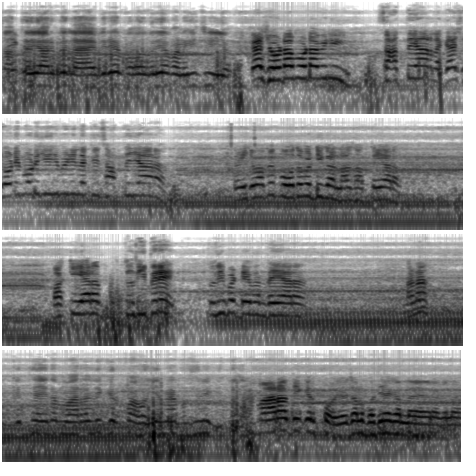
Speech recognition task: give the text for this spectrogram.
7000 ਰੁਪਏ ਲਾਇਆ ਵੀਰੇ ਬਹੁਤ ਵਧੀਆ ਬਣ ਗਈ ਚੀਜ਼। ਕਹ ਛੋਟਾ ਮੋਟਾ ਵੀ ਨਹੀਂ 7000 ਲੱਗਾ ਛੋਟੀ ਮੋਟੀ ਚੀਜ਼ ਵੀ ਨਹੀਂ ਲੱਗੀ 7000 ਸਹੀ ਜਵਾਬ ਹੈ ਬਹੁਤ ਵੱਡੀ ਗੱਲ ਆ 7000 ਬਾਕੀ ਯਾਰ ਕੁਲਦੀਪ ਵੀਰੇ ਤੁਸੀਂ ਵੱਡੇ ਬੰਦੇ ਯਾਰ ਹਨਾ? ਕਿੱਥੇ ਇਹ ਤਾਂ ਮਹਾਰਾਜ ਦੀ ਕਿਰਪਾ ਹੋਈ ਹੈ ਮੈਂ ਕੁਝ ਨਹੀਂ ਕੀਤਾ। ਮਹਾਰਾਜ ਦੀ ਕਿਰਪਾ ਹੋਈ ਚਲ ਵਧੀਆ ਗੱਲ ਹੈ ਯਾਰ ਅਗਲਾ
